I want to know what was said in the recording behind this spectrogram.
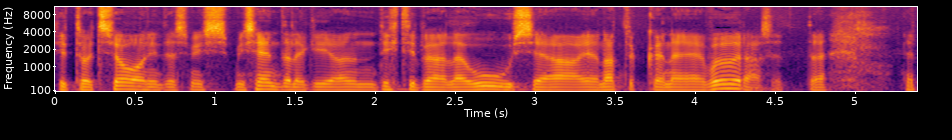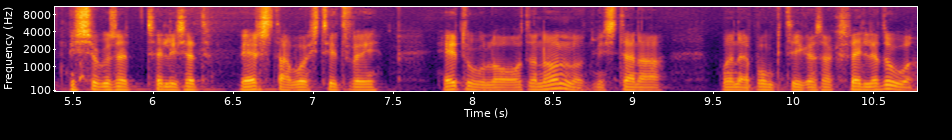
situatsioonides, mis, mis endalegi on tihtipeale uus ja, ja natukene võõras, et et missugused sellised verstapostid või edulood on olnud, mis täna mõne punktiga saaks välja tuua.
